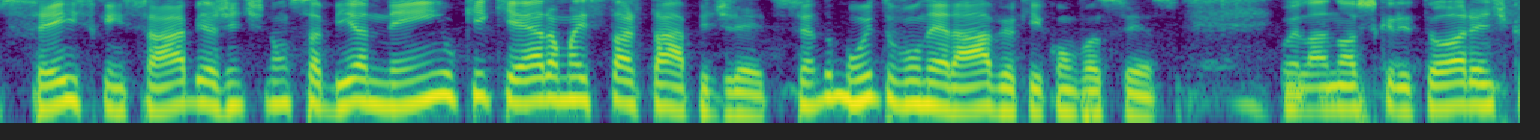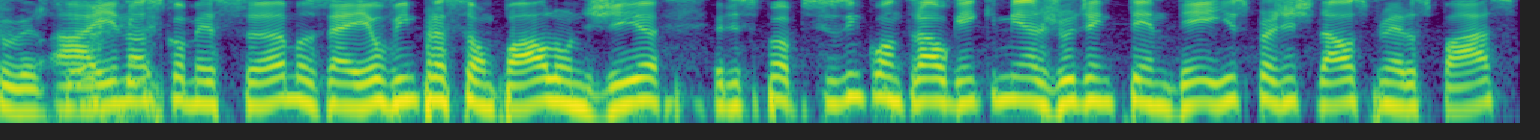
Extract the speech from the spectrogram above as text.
seis, quem sabe, a gente não sabia nem o que, que era uma startup direito, sendo muito vulnerável aqui com vocês. Foi lá no nosso escritório, a gente conversou. Aí nós começamos, é, eu vim para São Paulo um dia, eu disse, pô, preciso encontrar alguém que me ajude a entender isso para a gente dar os primeiros passos.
